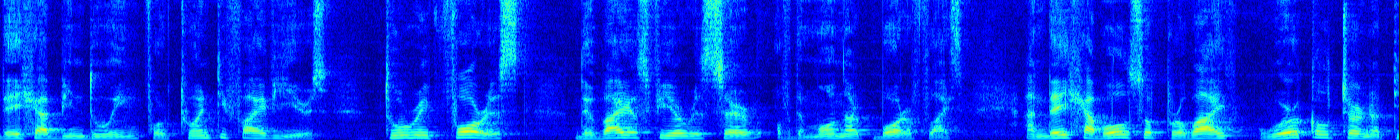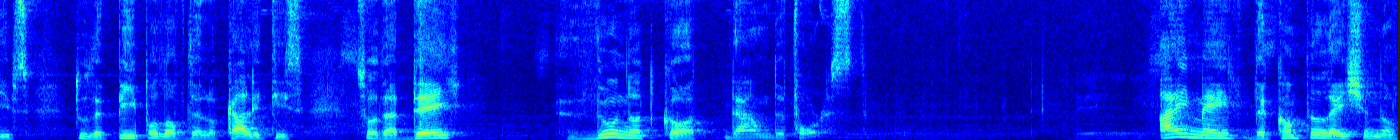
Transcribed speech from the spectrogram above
they have been doing for 25 years to reforest the biosphere reserve of the monarch butterflies and they have also provided work alternatives to the people of the localities so that they do not cut down the forest. I made the compilation of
